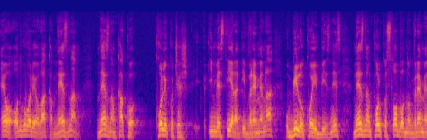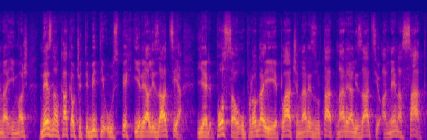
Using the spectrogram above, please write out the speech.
Evo, odgovor je ovakav. Ne znam. Ne znam kako, koliko ćeš investirati vremena u bilo koji biznis, ne znam koliko slobodnog vremena imaš, ne znam kakav će ti biti uspjeh i realizacija, jer posao u prodaji je plaćen na rezultat, na realizaciju, a ne na sat.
